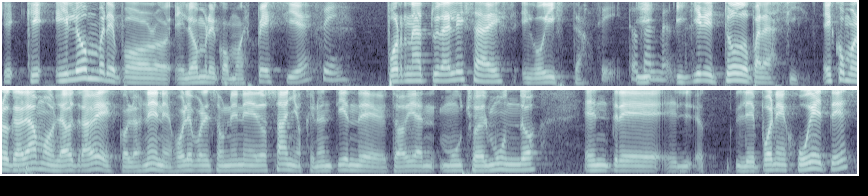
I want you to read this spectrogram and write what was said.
es que el hombre, por el hombre como especie, Sí, por naturaleza es egoísta. sí, Y- totalmente. Y, quiere todo para sí. Es como lo que hablábamos la otra vez con los nenes. Vos le pones a un nene de dos años que no entiende todavía mucho del mundo, entre el- le ponen juguetes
